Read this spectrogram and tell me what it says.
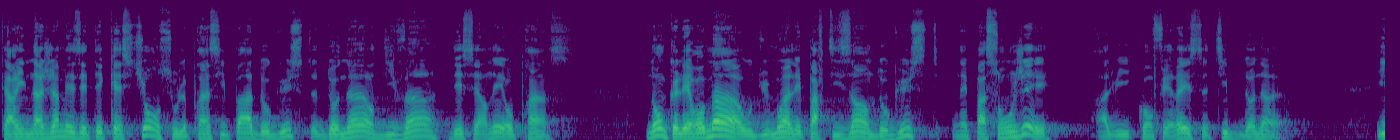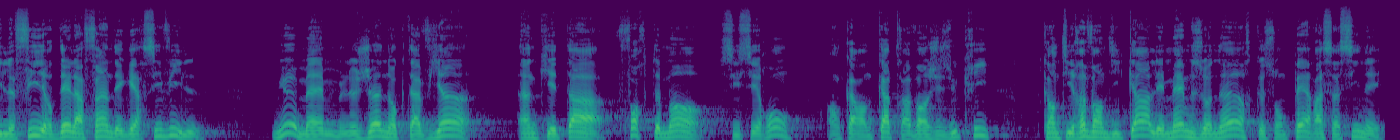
car il n'a jamais été question sous le principat d'Auguste d'honneur divin décerné au prince. Non que les Romains, ou du moins les partisans d'Auguste, n'aient pas songé à lui conférer ce type d'honneur. Ils le firent dès la fin des guerres civiles. Mieux même, le jeune Octavien inquiéta fortement Cicéron en 44 avant Jésus-Christ, quand il revendiqua les mêmes honneurs que son père assassiné,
